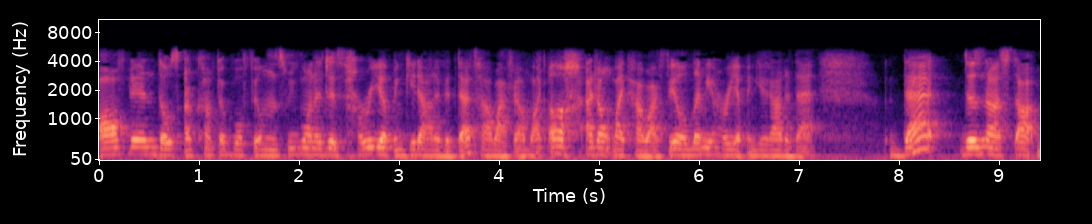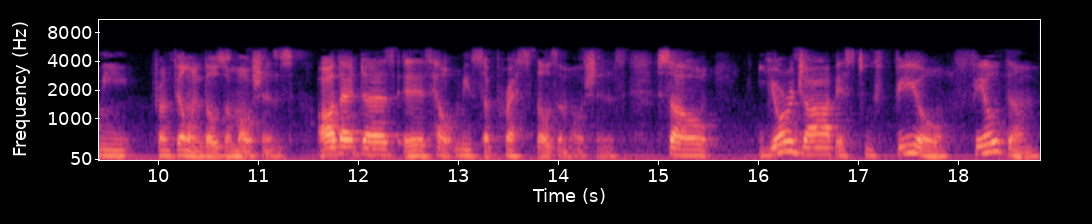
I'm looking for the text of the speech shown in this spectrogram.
often those uncomfortable feelings, we want to just hurry up and get out of it. That's how I feel. I'm like, oh, I don't like how I feel. Let me hurry up and get out of that. That does not stop me from feeling those emotions. All that does is help me suppress those emotions. So, your job is to feel, feel them,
